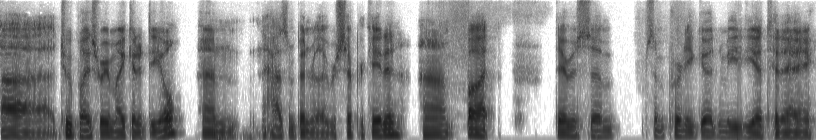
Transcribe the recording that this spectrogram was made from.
uh, to a place where we might get a deal, and it hasn't been really reciprocated. Um, but there was some some pretty good media today,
